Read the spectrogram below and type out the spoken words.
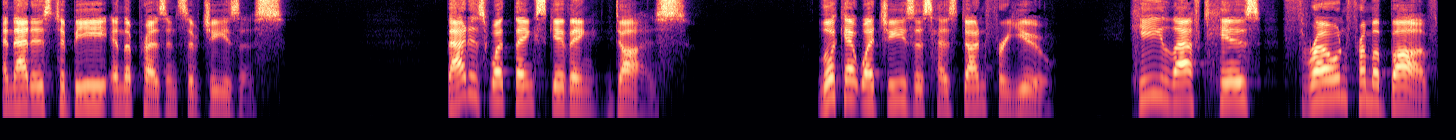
and that is to be in the presence of Jesus. That is what thanksgiving does. Look at what Jesus has done for you. He left his throne from above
